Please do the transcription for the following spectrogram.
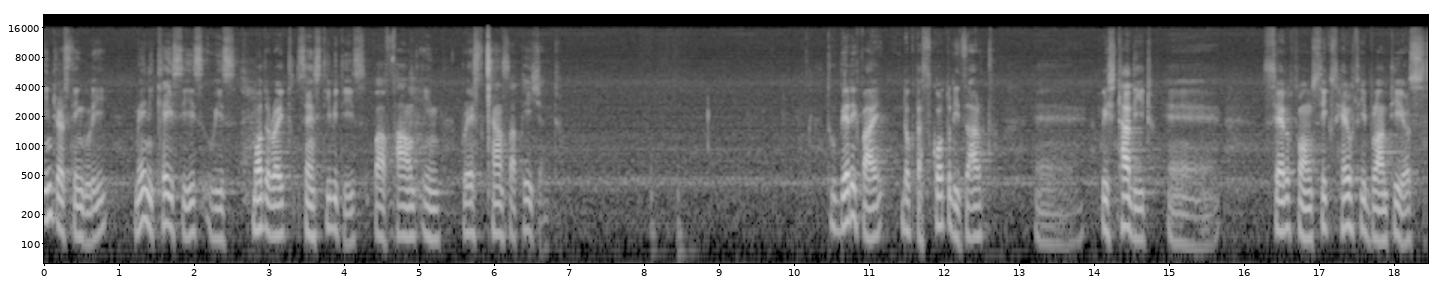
interestingly, many cases with moderate sensitivities were found in breast cancer patients. To verify Dr. Scott result, uh, we studied uh, cells from six healthy volunteers.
